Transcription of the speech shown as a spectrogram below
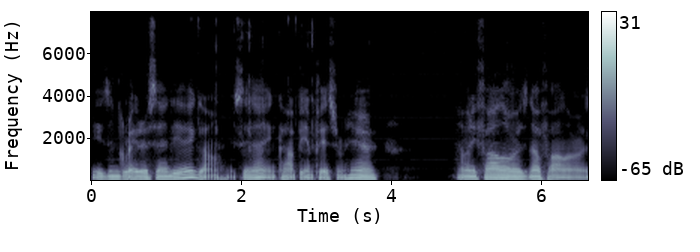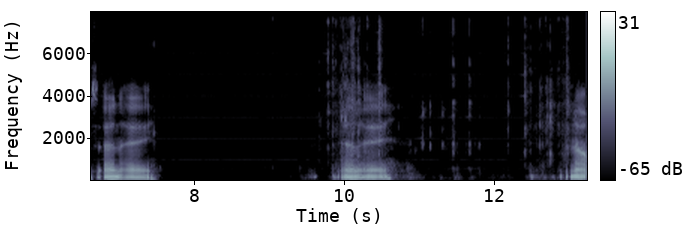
He's in Greater San Diego. You see that? You can copy and paste from here. How many followers? No followers. NA. NA. No.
